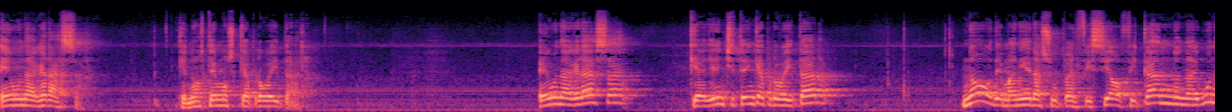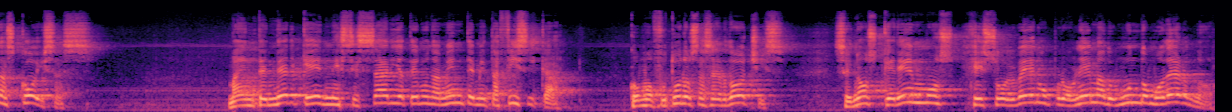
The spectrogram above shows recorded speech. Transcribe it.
é uma graça que nós temos que aproveitar. é uma graça que a gente tem que aproveitar não de maneira superficial, ficando em algumas coisas, mas entender que é necessária ter uma mente metafísica como futuros sacerdotes, se nós queremos resolver o problema do mundo moderno,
